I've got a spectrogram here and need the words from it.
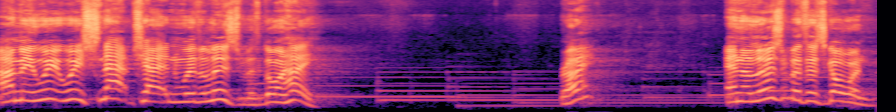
I mean, we, we're Snapchatting with Elizabeth going, hey, right? And Elizabeth is going,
